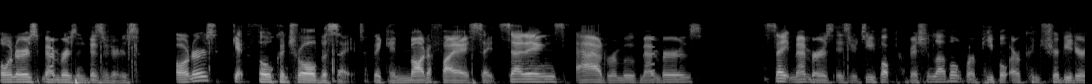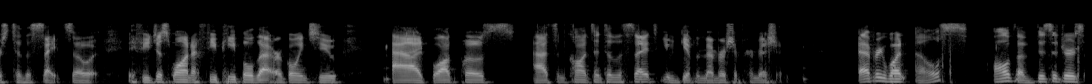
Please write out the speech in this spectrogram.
owners, members, and visitors. Owners get full control of the site. They can modify site settings, add, remove members, site members is your default permission level where people are contributors to the site. So if you just want a few people that are going to add blog posts, add some content to the site, you would give them membership permission. Everyone else, all the visitors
